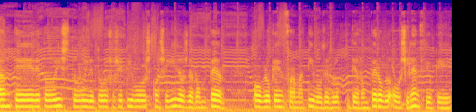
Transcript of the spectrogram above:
importante de todo isto e de todos os objetivos conseguidos de romper o bloqueo informativo, de, blo de romper o, o silencio que,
